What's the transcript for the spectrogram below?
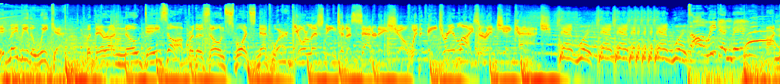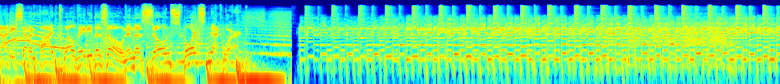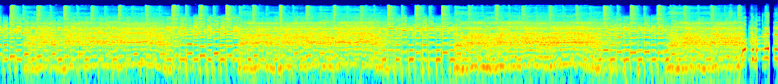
It may be the weekend, but there are no days off for the Zone Sports Network. You're listening to the Saturday Show with Adrian Lizer and Jake Hatch Can't wait, can't, can't, can't, can't wait. It's all weekend, baby. on 97.5 1280 The Zone and the Zone Sports Network.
